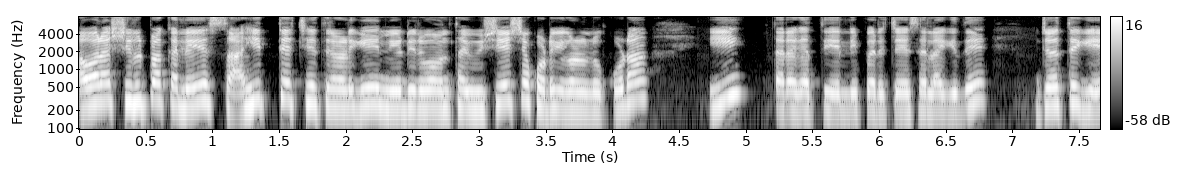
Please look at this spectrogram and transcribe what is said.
ಅವರ ಶಿಲ್ಪಕಲೆ ಸಾಹಿತ್ಯ ಕ್ಷೇತ್ರಗಳಿಗೆ ನೀಡಿರುವಂಥ ವಿಶೇಷ ಕೊಡುಗೆಗಳನ್ನು ಕೂಡ ಈ ತರಗತಿಯಲ್ಲಿ ಪರಿಚಯಿಸಲಾಗಿದೆ. ಜೊತೆಗೆ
